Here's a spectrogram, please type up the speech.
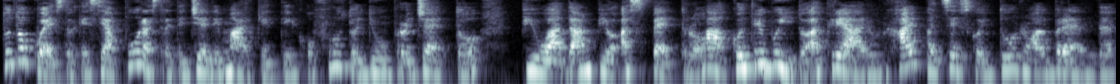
Tutto questo, che sia pura strategia di marketing o frutto di un progetto più ad ampio spettro, ha contribuito a creare un hype pazzesco intorno al brand,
